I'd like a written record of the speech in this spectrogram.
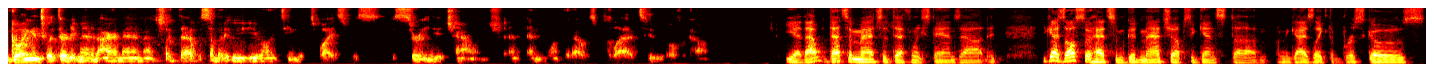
going into a 30 minute Ironman match like that with somebody who you only teamed with twice was, was certainly a challenge and, and, one that I was glad to overcome. Yeah, that that's a match that definitely stands out. It, you guys also had some good matchups against, um, I mean, guys like the Briscoes,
